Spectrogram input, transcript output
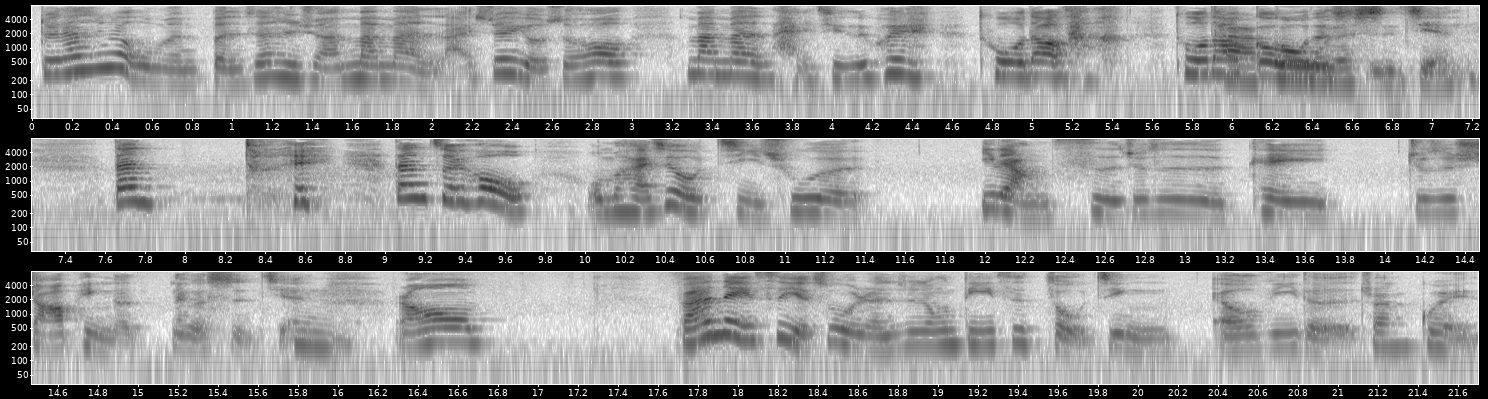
对，但是因为我们本身很喜欢慢慢来，所以有时候慢慢来其实会拖到他 拖到他购物的时间。但对，但最后我们还是有挤出了一两次，就是可以就是 shopping 的那个时间。嗯，然后，反正那一次也是我人生中第一次走进 LV 的专柜，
